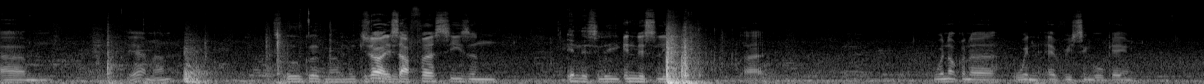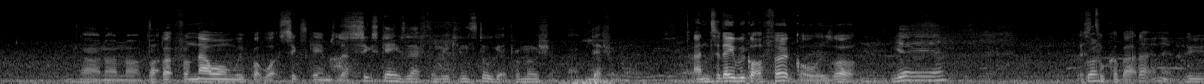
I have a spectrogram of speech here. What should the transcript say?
Um, Yeah, man. It's all good, man. We you know, it's our first season in this league. in this league. Like, we're not gonna win every single game, no, no, no. But, but from now on, we've got what six games left. six games left, and we can still get promotion. Like, Mm. Definitely. And today we got a third goal as well. Yeah, yeah, yeah. Let's Go on. talk about that, innit? Who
